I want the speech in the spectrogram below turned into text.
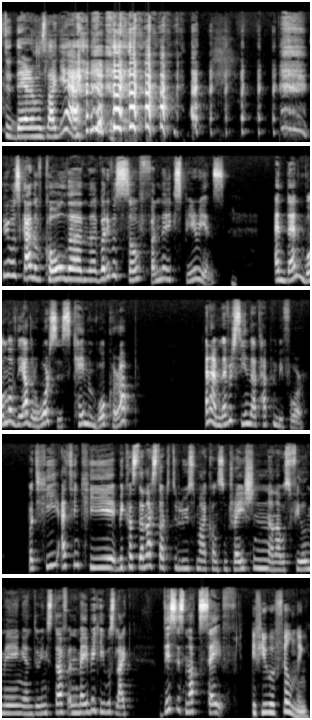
stood there and was like, "Yeah." it was kind of cold, and, uh, but it was so funny experience. And then one of the other horses came and woke her up, and I've never seen that happen before. But he, I think he, because then I started to lose my concentration, and I was filming and doing stuff, and maybe he was like, "This is not safe." if you were filming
